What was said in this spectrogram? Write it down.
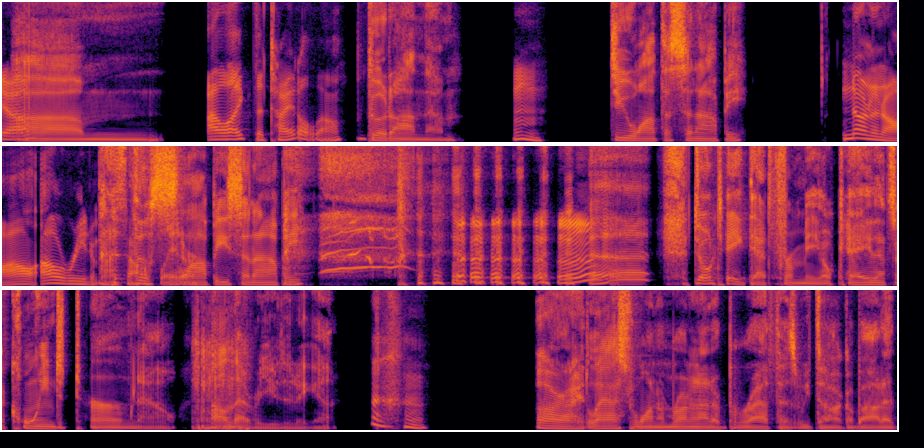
Yeah, Um, I like the title though. good on them. Mm. Do you want the synopy? No, no, no. I'll I'll read it the myself later. sloppy synopy. Don't take that from me, okay? That's a coined term now. I'll never use it again. All right, last one. I'm running out of breath as we talk about it.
